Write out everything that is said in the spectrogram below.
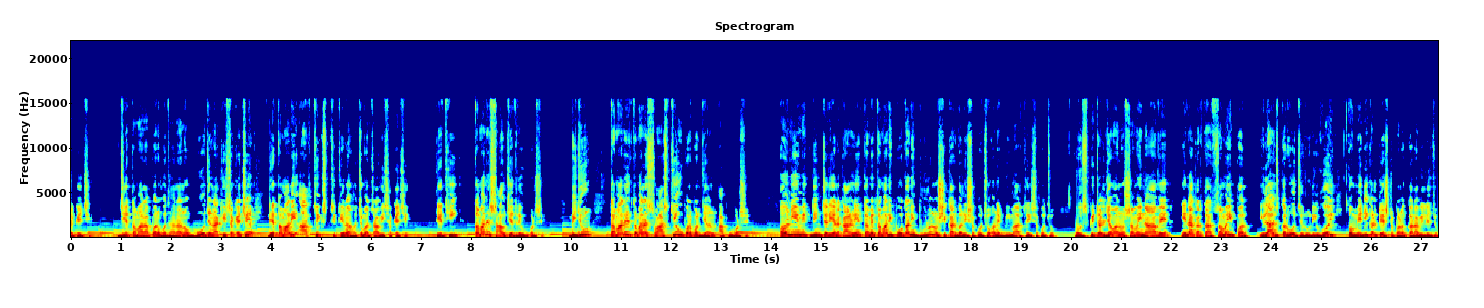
શકે છે. જે તમારા પર વધારાનો બોજ નાખી શકે છે, જે તમારી આર્થિક સ્થિતિને હચમચાવી શકે છે. તેથી તમારે સાવચેત રહેવું પડશે. બીજું, તમારે તમારા સ્વાસ્થ્ય ઉપર પર ધ્યાન આપવું પડશે. અનિયમિત દિનચર્યાના કારણે તમે તમારી પોતાની ભૂલોનો શિકાર બની શકો છો અને બીમાર થઈ શકો છો. હોસ્પિટલ જવાનો સમય ના આવે, એના કરતાં સમય પર ઈલાજ કરવો જરૂરી હોય તો મેડિકલ ટેસ્ટ પણ કરાવી લેજો.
